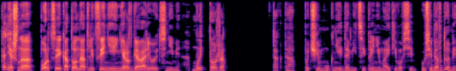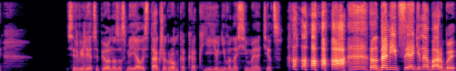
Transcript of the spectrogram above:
Конечно, порции Катоны от Лицинии не разговаривают с ними. Мы тоже. Тогда почему гней Домиций принимает его в се... у себя в доме? Сервилия Цепиона засмеялась так же громко, как ее невыносимый отец. «Ха-ха-ха-ха! Домицы и Агинабарбы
